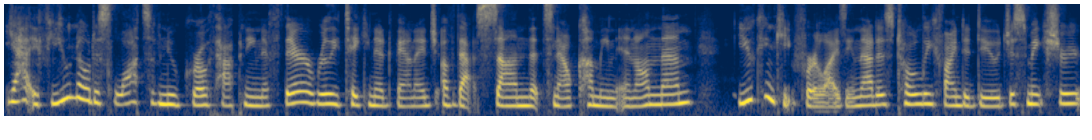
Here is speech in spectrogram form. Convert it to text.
yeah, if you notice lots of new growth happening, if they're really taking advantage of that sun that's now coming in on them, you can keep fertilizing. That is totally fine to do. Just make sure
